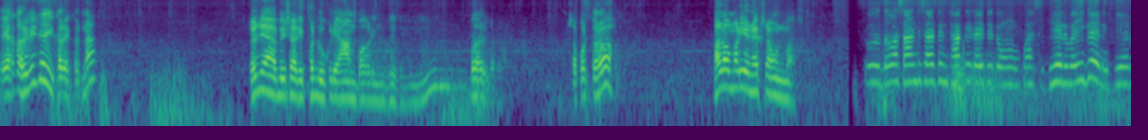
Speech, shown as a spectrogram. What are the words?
દયા કરવી જોઈએ ખરેખર ના? રજા આ બિચારી ફડુકડી આમ પકડી મૂકી ગઈ. બર કરો સપોર્ટ કરો. હાલો મળીએ નેક્સ્ટ રાઉન્ડમાં તો દવા સાંટી સાંટીને થાકી ગઈ હતી તો હું પાછી ઘેર વહી ગઈ ને ઘેર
